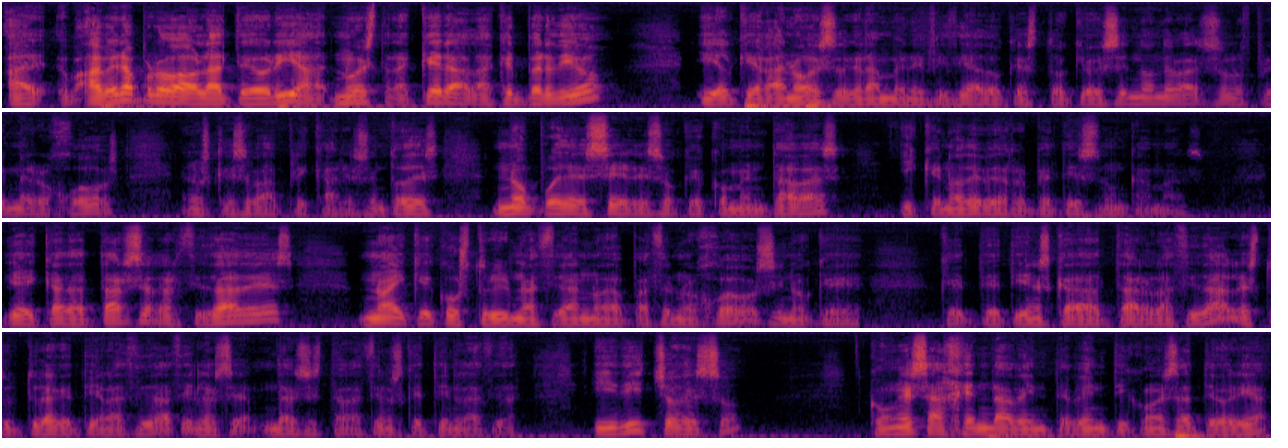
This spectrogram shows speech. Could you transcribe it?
haber aprobado la teoría nuestra, que era la que perdió, y el que ganó es el gran beneficiado, que es Tokio. Es en donde son los primeros juegos en los que se va a aplicar eso. Entonces, no puede ser eso que comentabas y que no debe repetirse nunca más. Y hay que adaptarse a las ciudades, no hay que construir una ciudad nueva para hacer unos juegos, sino que, que te tienes que adaptar a la ciudad, a la estructura que tiene la ciudad y las, las instalaciones que tiene la ciudad. Y dicho eso, con esa Agenda 2020 y con esa teoría,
